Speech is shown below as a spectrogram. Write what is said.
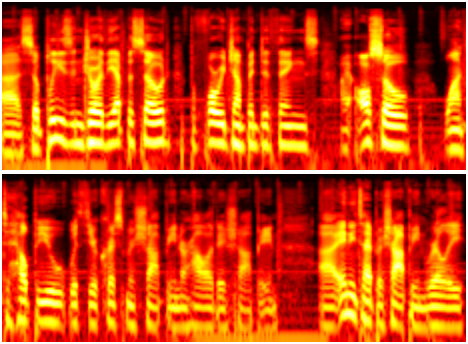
Uh, so please enjoy the episode. Before we jump into things, I also want to help you with your Christmas shopping or holiday shopping. Uh, any type of shopping, really,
